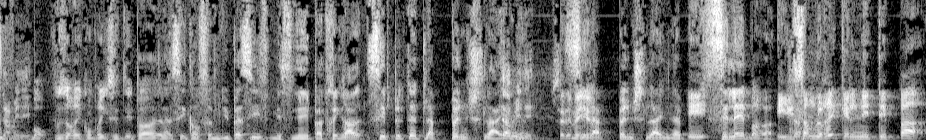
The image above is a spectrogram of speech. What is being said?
Terminé. Bon, vous aurez compris que c'était pas la séquence homme du passif, mais ce n'est pas très grave. C'est peut-être la punchline. Terminé. C'est la la punchline la plus Et- célèbre. Et il semblerait qu'elle n'était pas,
